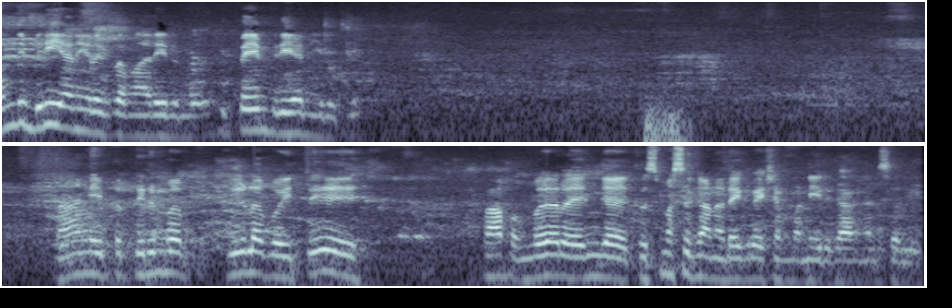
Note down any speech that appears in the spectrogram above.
முந்தி பிரியாணி இருக்கிற மாதிரி இருந்தது. இப்போயும் பிரியாணி இருக்குது நாங்கள் இப்போ திரும்ப கீழே போயிட்டு பார்ப்போம் வேறு எங்கே கிறிஸ்மஸுக்கான டெக்கரேஷன் பண்ணியிருக்காங்கன்னு சொல்லி.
